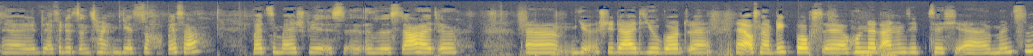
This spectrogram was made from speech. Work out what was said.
äh, der findet es anscheinend jetzt doch besser. Weil zum Beispiel ist, also ist da halt, äh, äh, steht da halt, you got äh, äh, aus einer Big Box äh, 171 äh, Münzen.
